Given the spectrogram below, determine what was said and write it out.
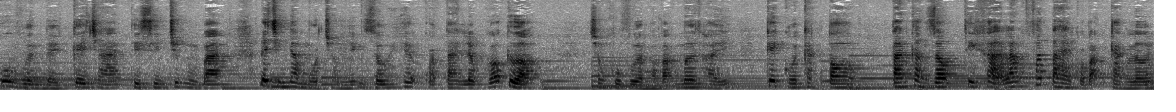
khu vườn đầy cây trái thì xin chúc mừng bạn. Đây chính là một trong những dấu hiệu của tài lộc gõ cửa. Trong khu vườn mà bạn mơ thấy, cây cối càng to, tán càng rộng thì khả năng phát tài của bạn càng lớn.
